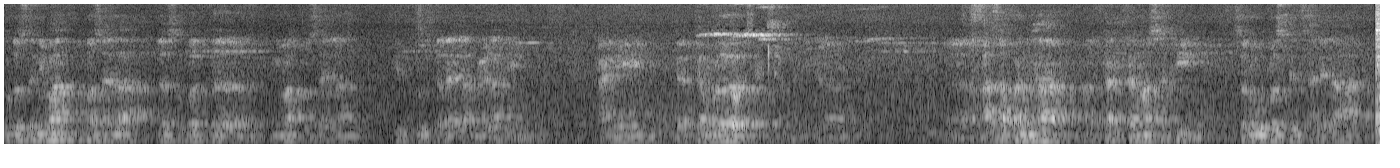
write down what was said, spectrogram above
थोडंसं निवांत बसायला आपल्यासोबत निवांत बसायला हितगुज करायला वेळ आहे. आणि त्या- त्यामुळं आज आपण ह्या कार्यक्रमासाठी सर्व उपस्थित झालेला आहात.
